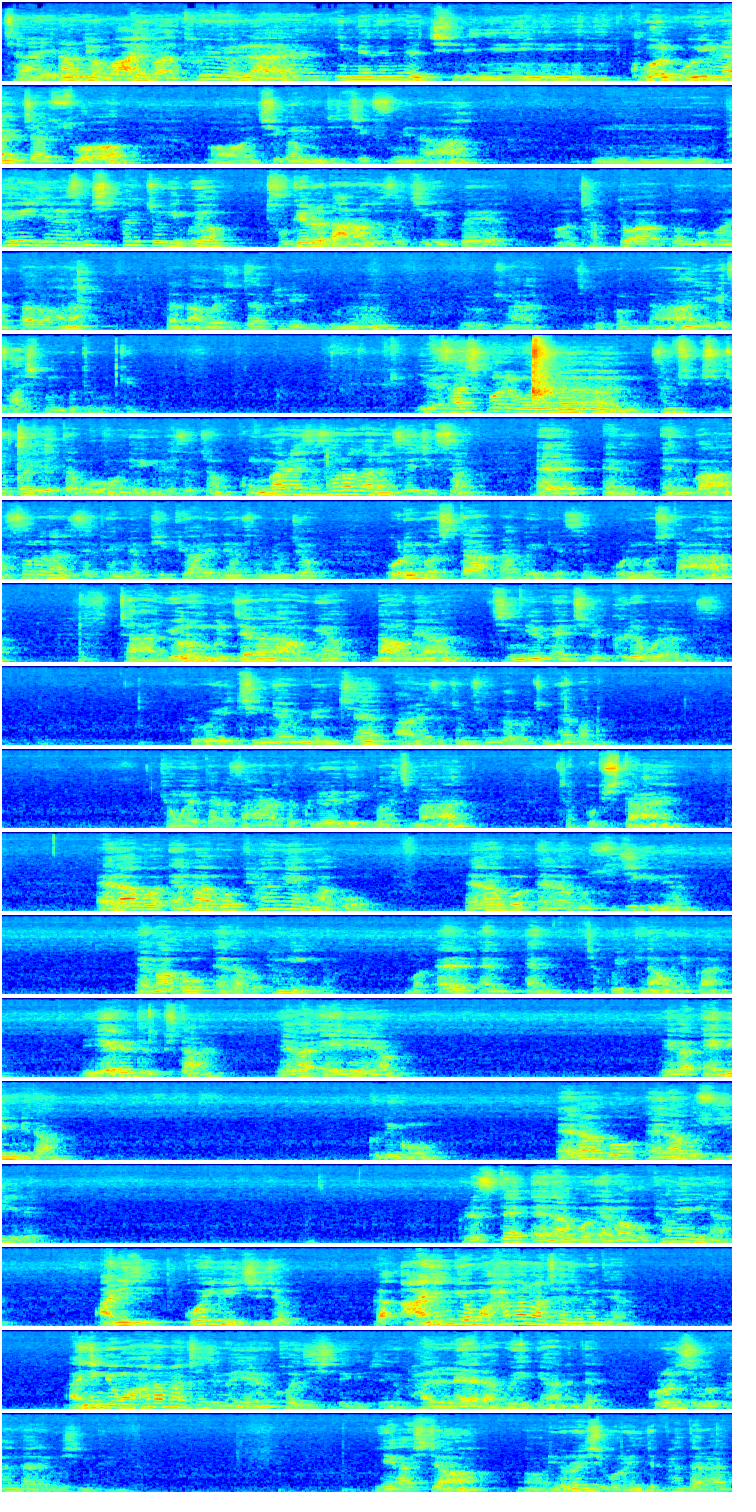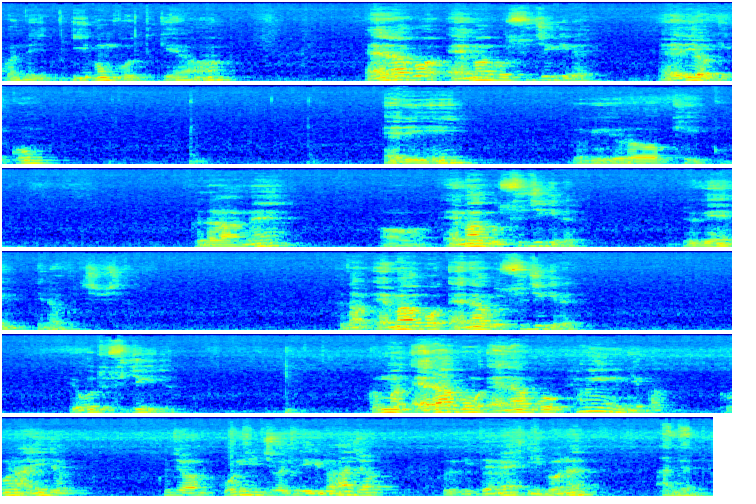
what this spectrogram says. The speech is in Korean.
자, 1학년 Y반 토요일 날 이면은 며칠이니? 9월 5일 날짜 수업 어, 지금 이제 찍습니다. 음, 페이지는 38쪽이고요. 두 개로 나눠져서 찍을 거예요. 어, 작도와 합동 부분은 따로 하나, 나머지 짜투리 부분은 이렇게 하나 찍을 겁니다. 240분부터 볼게요. 240번을 보면은 37쪽까지 했다고 얘기를 했었죠. 공간에서 서로 다른 세 직선 L, M, N과 서로 다른 세 평면 PQR에 대한 설명 중 옳은 것이다 라고 얘기했어요. 옳은 것이다. 자, 요런 문제가 나오게, 나오면 직렬면체를 그려보라 그랬어요. 그리고 이 직렬면체 안에서 좀 생각을 좀 해봐라. 경우에 따라서 하나 더 그려야 되기도 하지만 자 봅시다. L하고 M하고 평행하고 L하고 N하고 수직이면 M하고 N하고 평행이다. 뭐 L, M, N 자꾸 이렇게 나오니까 예를 듭시다. 얘가 L이에요. 얘가 M입니다. 그리고 L하고 N하고 수직이래. 그랬을 때 N하고 M하고 평행이냐? 아니지. 꼬인 위치죠. 그러니까 아닌 경우 하나만 찾으면 돼요. 아닌 경우 하나만 찾으면 얘는 거짓이 되겠죠. 이거 발레라고 얘기하는데 그런 식으로 판단해 보시면 됩니다. 이해 가시죠? 어, 이런 식으로 이제 판단을 할 건데 2번 볼게요. L하고 M하고 수직이래. L이 여기 있고 L이 여기 이렇게 있고 그 다음에 어, M하고 수직이래. 여기 M이라고 붙입시다. 그 다음 M하고 N하고 수직이래. 요것도 수직이죠. 그러면 L하고 N하고 평행입니까? 그건 아니죠. 그죠? 꼬인 위치가 되기도 하죠. 그렇기 때문에 2번은 안 된다.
